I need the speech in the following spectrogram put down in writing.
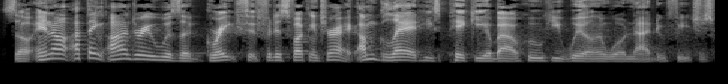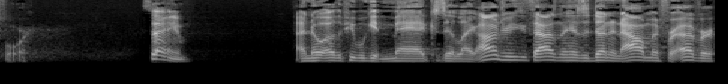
So, and uh, I think Andre was a great fit for this fucking track. I'm glad he's picky about who he will and will not do features for. Same. I know other people get mad because they're like, Andre 3000 hasn't done an album in forever.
